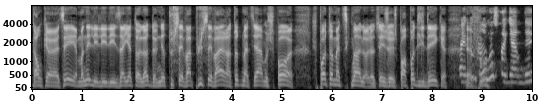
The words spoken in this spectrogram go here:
Donc, euh, tu sais, à un moment donné, les ayatollahs devenir tous ces plus sévère en toute matière. Moi, je suis pas, je suis pas automatiquement là. là je, je pars pas de l'idée que. Ben, euh, moi, je regardais.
